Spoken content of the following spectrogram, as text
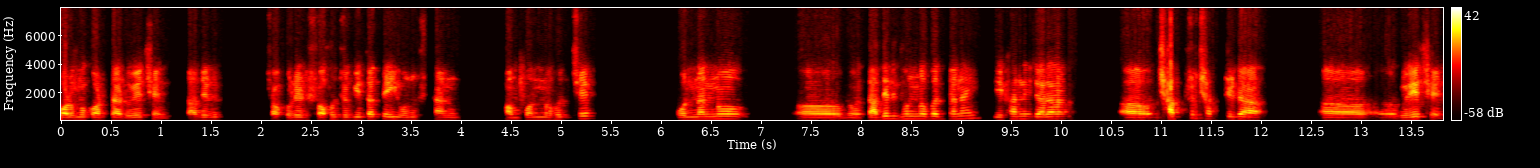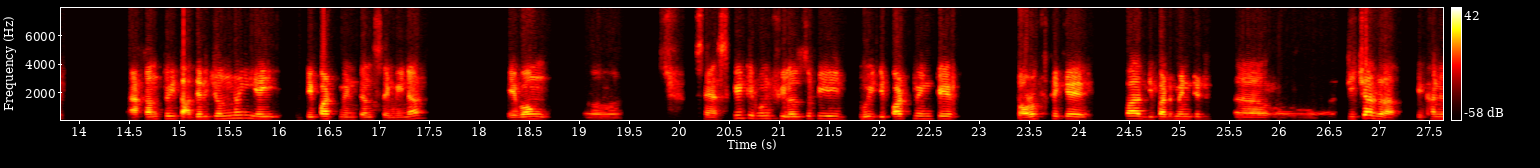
কর্মকর্তা রয়েছেন, তাদের সকলের সহযোগিতাতে এই অনুষ্ঠান সম্পন্ন হচ্ছে। অন্যান্য তাদের ধন্যবাদ জানাই। এখানে যারা ছাত্রছাত্রীরা রয়েছে, একান্তই তাদের জন্যই এই ডিপার্টমেন্টাল সেমিনার এবং সংস্কৃত এবং ফিলোসফি এই দুই ডিপার্টমেন্টের তরফ থেকে বা ডিপার্টমেন্টের টিচাররা এখানে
